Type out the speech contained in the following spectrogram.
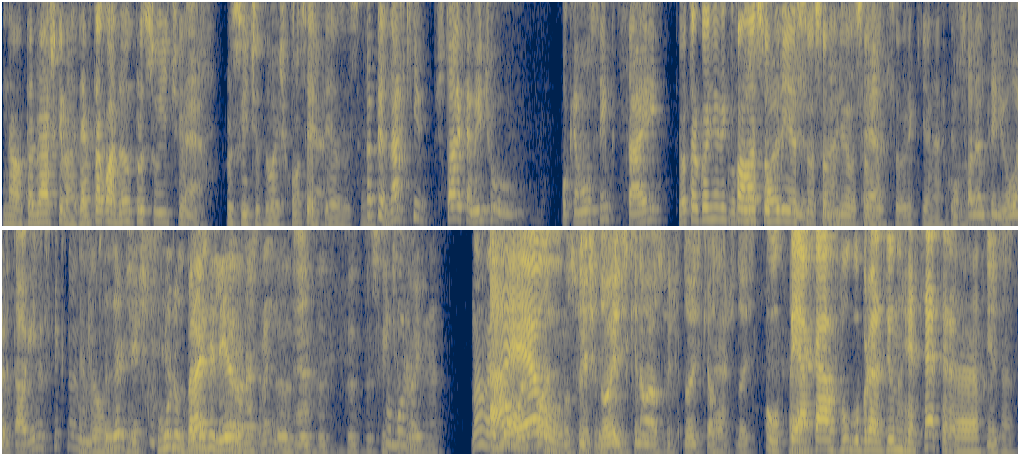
Não, também acho que não. Deve estar guardando pro Switch, É. pro Switch 2, com certeza. Sim. Apesar que, historicamente, o Pokémon sempre sai Que outra coisa a gente tem que falar sobre isso, sobre, antes, sobre, é. sobre aqui, né? pro console anterior e tal. A Game Freak não é muito. um, um furo do brasileiro, né? Let's Go, Do, do, do, do Switch É um bom 2, né? Não, Ah, bom, é, o O Switch tinha 2, que não é o Switch 2, que é o Switch 2. O PH Vulgo Brasil no Recetera? É, Isso.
